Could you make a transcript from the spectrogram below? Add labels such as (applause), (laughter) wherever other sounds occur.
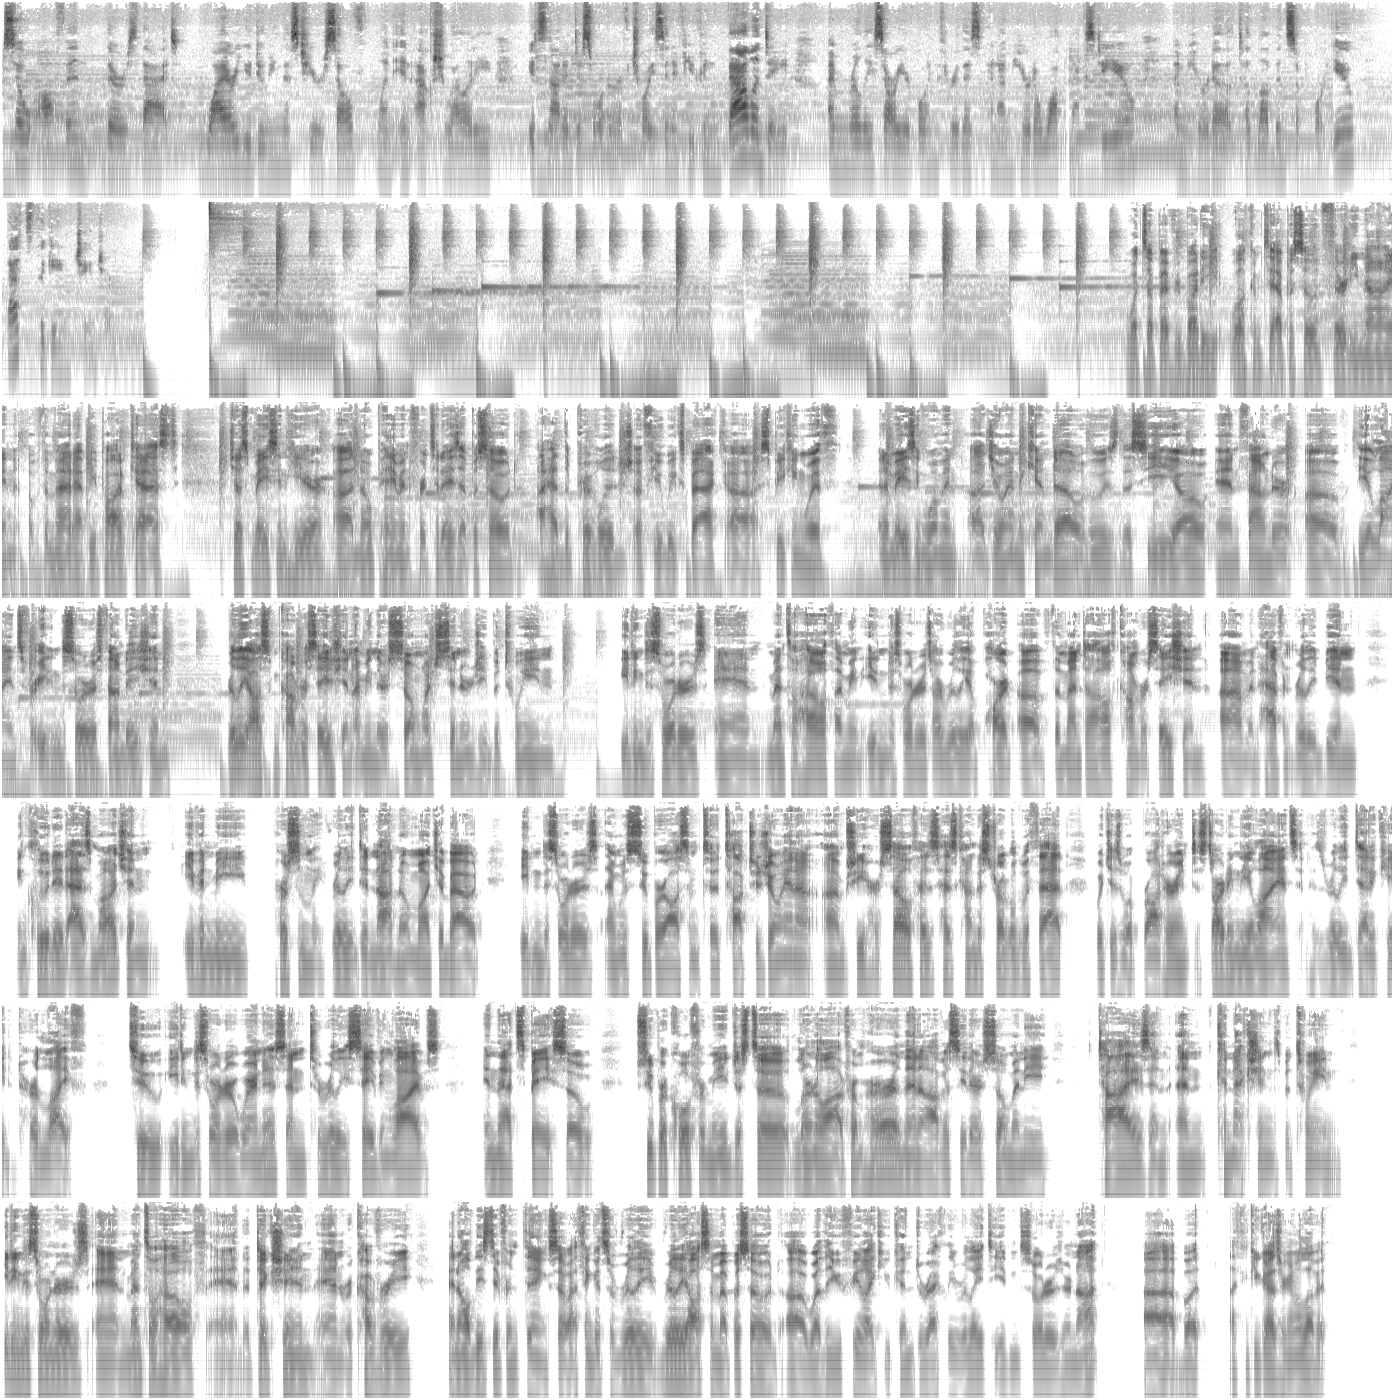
So often there's that, why are you doing this to yourself? When in actuality, it's not a disorder of choice. And if you can validate, I'm really sorry you're going through this and I'm here to walk next to you, I'm here to, to love and support you, that's the game changer. What's up, everybody? Welcome to episode 39 of the Madhappy Podcast. Just Mason here. Uh, no Peiman for today's episode. I had the privilege a few weeks back uh, speaking with an amazing woman, uh, Johanna Kandel, who is the CEO and founder of the Alliance for Eating Disorders Foundation. Really awesome conversation. I mean, there's so much synergy between eating disorders and mental health. I mean, eating disorders are really a part of the mental health conversation um, and haven't really been included as much. And even me personally really did not know much about eating disorders and was super awesome to talk to Johanna. Um, she herself has has kind of struggled with that, which is what brought her into starting the alliance and has really dedicated her life to eating disorder awareness and to really saving lives in that space. So super cool for me just to learn a lot from her. And then obviously there's so many ties and and connections between eating disorders and mental health and addiction and recovery and all these different things. So I think it's a really really awesome episode. Uh, whether you feel like you can directly relate to eating disorders or not, uh, but I think you guys are gonna love it.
